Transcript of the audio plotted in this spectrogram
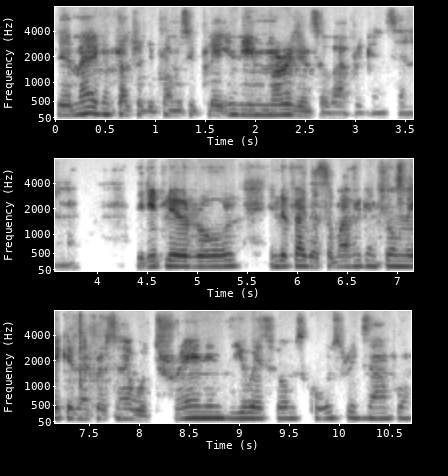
did American cultural diplomacy play in the emergence of African cinema? Did it play a role in the fact that some African filmmakers and personnel were trained in the US film schools, for example?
